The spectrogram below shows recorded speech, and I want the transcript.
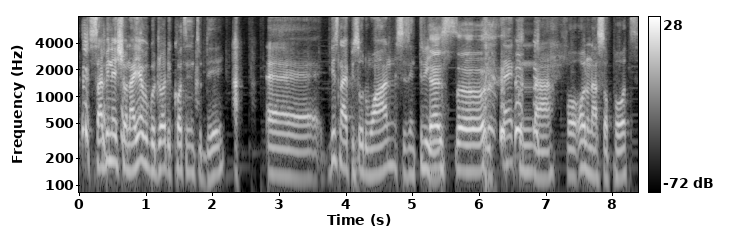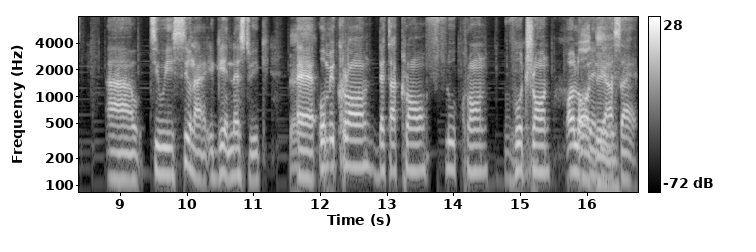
Sabi Nation, I here we go draw the curtain today. Uh, this now episode one, season three. Yes, so Thank you for all of our support. Uh, till we see you again next week. yes. Uh, Omicron, Deltacron, Flucron, Votron, all, all of them day. they outside.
